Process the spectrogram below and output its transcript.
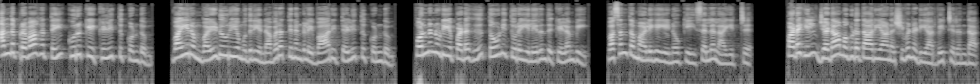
அந்த பிரவாகத்தை குறுக்கே கிழித்துக் கொண்டும் வைரம் வைடூரிய முதலிய நவரத்தினங்களை வாரி தெளித்துக் கொண்டும் பொன்னனுடைய படகு தோணித்துறையிலிருந்து கிளம்பி வசந்த மாளிகையை நோக்கி செல்லலாயிற்று. படகில் ஜடாமகுடதாரியான சிவனடியார் வீற்றிருந்தார்.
